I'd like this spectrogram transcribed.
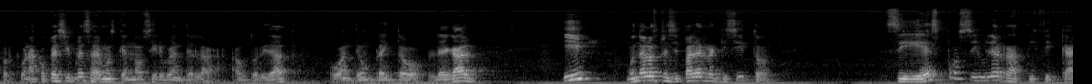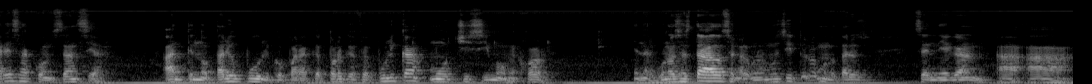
porque una copia simple sabemos que no sirve ante la autoridad o ante un pleito legal. Y uno de los principales requisitos si es posible ratificar esa constancia ante notario público para que otorgue fe pública, muchísimo mejor. En algunos estados, en algunos municipios, los notarios se niegan a,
